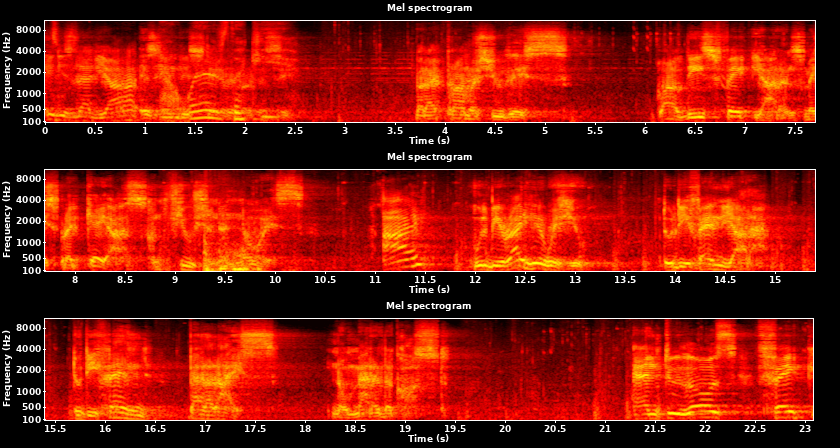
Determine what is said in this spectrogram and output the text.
it is that Yara is in this state of emergency. But I promise you this. While these fake Yarans may spread chaos, confusion, and noise, I will be right here with you to defend Yara, to defend Paradise, no matter the cost. And to those fake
